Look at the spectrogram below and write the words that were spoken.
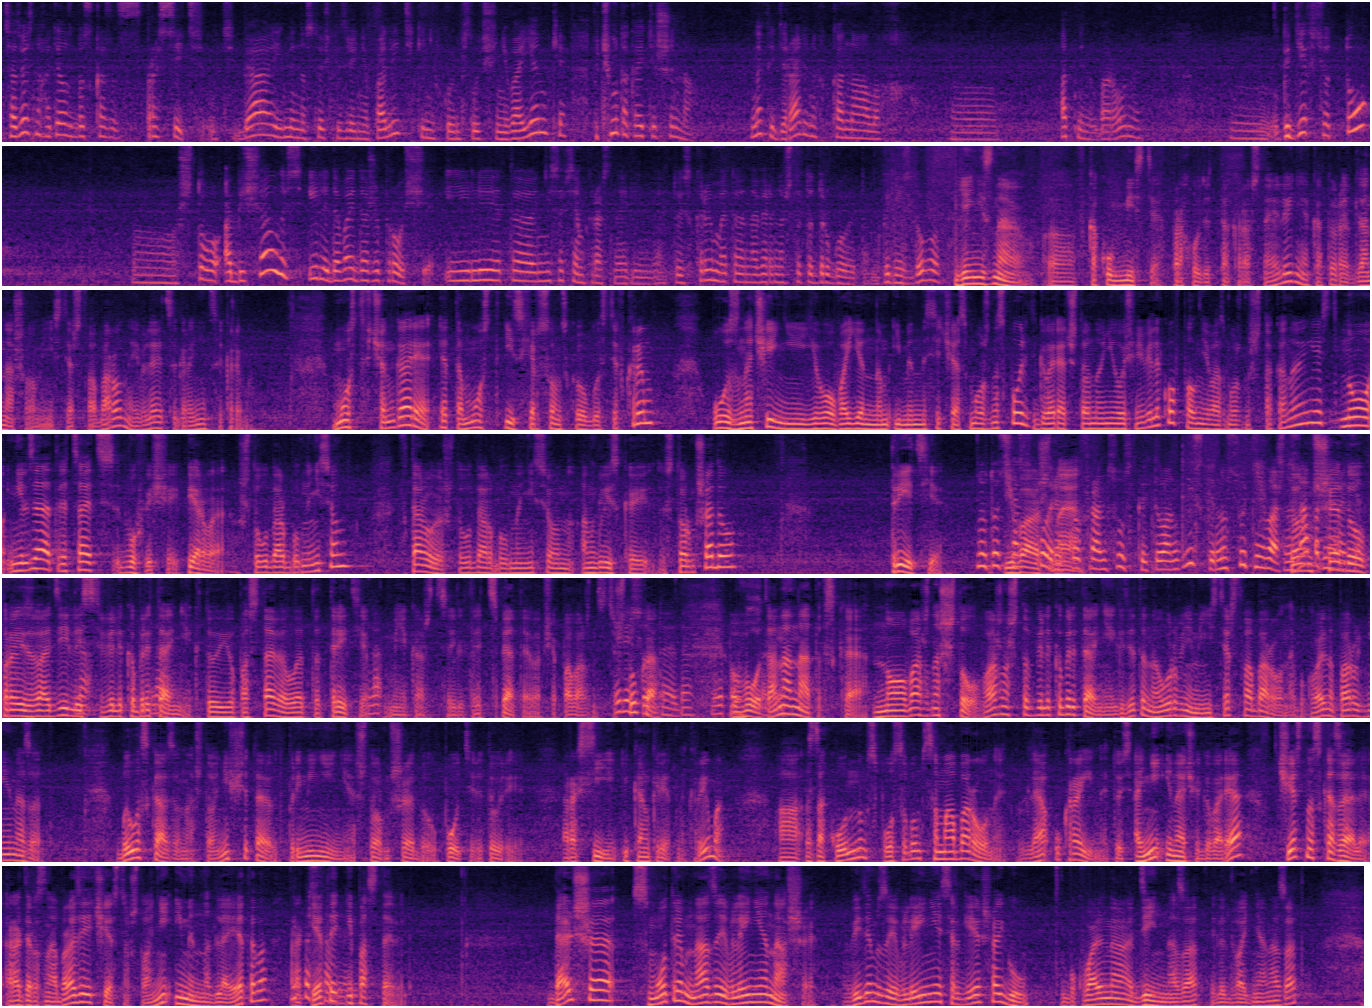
Соответственно, хотелось бы сказать, спросить у тебя именно с точки зрения политики, ни в коем случае не военки, почему такая тишина на федеральных каналах, э, от Минобороны, где все то, что обещалось, или давай даже проще, или это не совсем красная линия. То есть Крым это, наверное, что-то другое, там, гнездо. Я не знаю, а, в каком месте проходит та красная линия, которая для нашего Министерства обороны является границей Крыма. Мост в Чангаре – это мост из Херсонской области в Крым. О значении его военном именно сейчас можно спорить. Говорят, что оно не очень велико, вполне возможно, что так оно и есть. Но нельзя отрицать двух вещей. Первое, что удар был нанесен, Второе, что удар был нанесен английской Storm Shadow. Третье, ну, тут сейчас важное, спорят, то французской, то английской, но суть не важна. Storm Shadow ракеты. производились да. в Великобритании. Да. Кто ее поставил, это третья, да. мне кажется, или 35-я вообще по важности или штука. Сотая, да. Вот, она натовская. Но важно что? Важно, что в Великобритании, где-то на уровне Министерства обороны, буквально пару дней назад, было сказано, что они считают применение Storm Shadow по территории России и конкретно Крыма а, законным способом самообороны для Украины. То есть они, иначе говоря, честно сказали, ради разнообразия честно, что они именно для этого и ракеты поставляли. и поставили. Дальше смотрим на заявление наши. Видим заявление Сергея Шойгу буквально день назад или два дня назад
